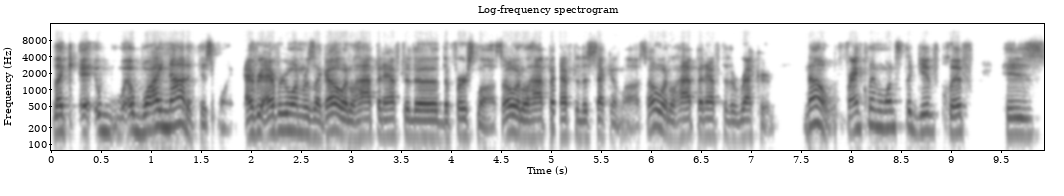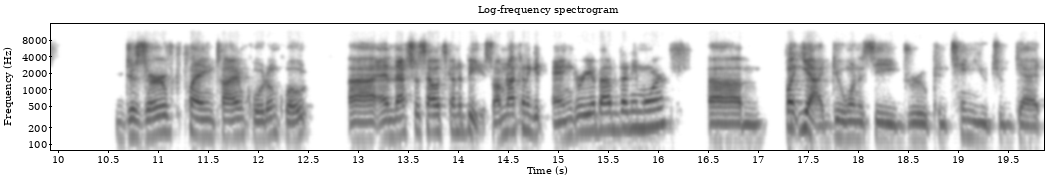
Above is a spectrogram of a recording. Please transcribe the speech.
like eh, why not at this point? Every everyone was like oh it'll happen after the the first loss. Oh it'll happen after the second loss. Oh it'll happen after the record. No franklin wants to give cliff his deserved playing time quote unquote uh, and that's just how it's going to be. So i'm not going to get angry about it anymore. Um, but yeah i do want to see drew continue to get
